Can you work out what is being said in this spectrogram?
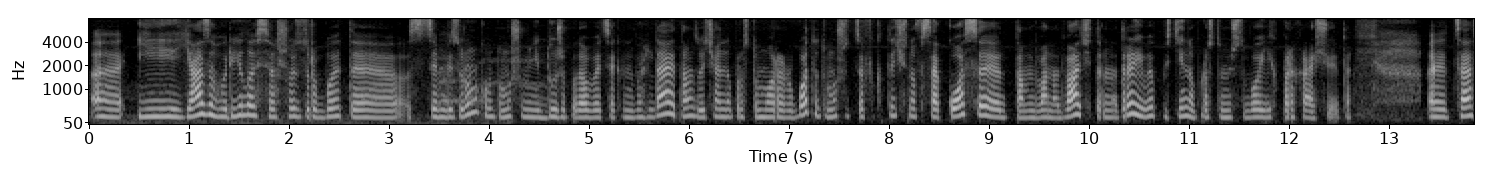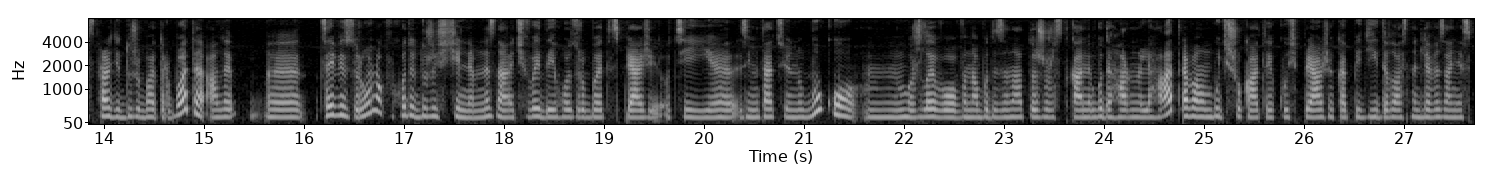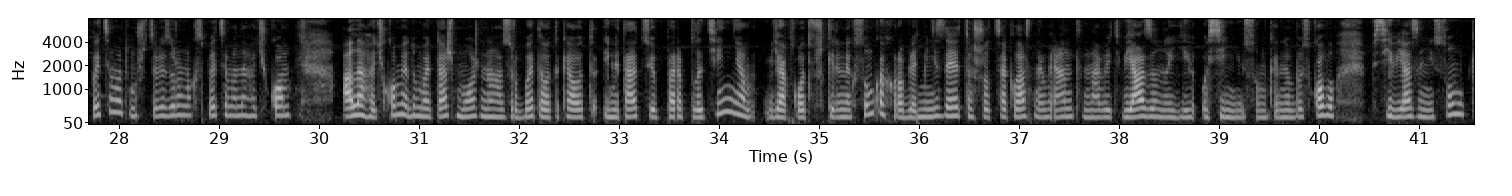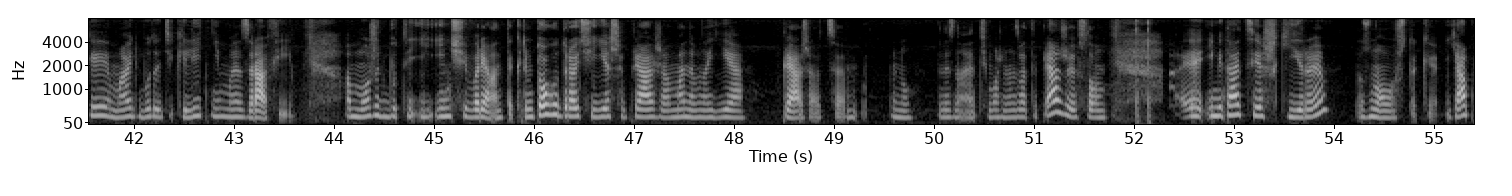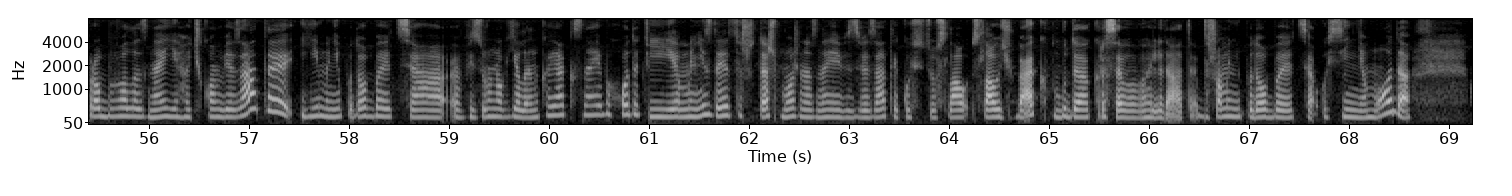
Е, І я загорілася щось зробити з цим візерунком, тому що мені дуже подобається, як він виглядає. Там, звичайно, просто море роботи, тому що це фактично все коси, там 2 на 2 чи 3 на 3 і ви постійно просто між собою їх перехрещуєте. Е, Це справді дуже багато роботи, але е, цей візерунок виходить дуже щільним. Не знаю, чи вийде його зробити з пряжі оцієї з імітацією нобуку. М, Можливо, вона буде занадто жорстка, не буде гарно лягати. Треба, мабуть, шукати якусь пряжу, яка підійде власне для в'язання спицями, тому що це візерунок спицями, не гачком. Але гачком, я думаю, теж можна зробити отаке от імітацію переплетіння, як от в шкіряних сумках роблять. Мені здається, що це класний варіант навіть в'язаної осінньої сумки. Не обов'язково всі в'язані сумки мають бути тільки літніми з рафії. А можуть бути і інші варіанти. Крім того, до речі, є ще пряжа. В мене вона є пряжа. Це ну не знаю, чи можна назвати пряжею словом. Е, Імітація шкіри. Знову ж таки, я пробувала з неї гачком в'язати, і мені подобається візерунок ялинка, як з неї виходить. І мені здається, що теж можна з неї зв'язати якусь цю слаучбек, буде красиво виглядати. Що мені подобається осіння мода.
